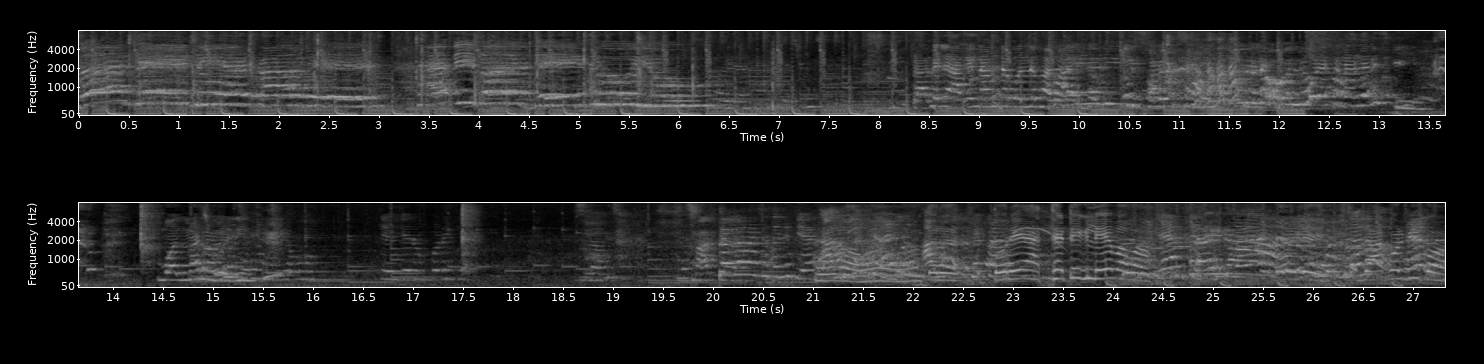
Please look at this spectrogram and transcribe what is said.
birthday, আগের নামটা বললে ভালো জানিস কি বদমাস বলি। কেকের উপরে তোরে তোরে অ্যাথলেটিক লে বাবা। যা করবি কর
